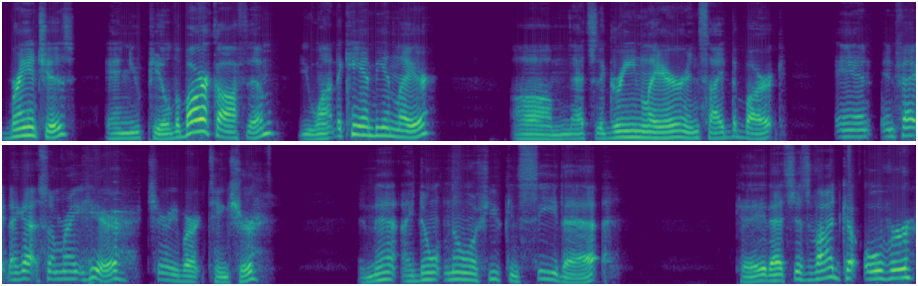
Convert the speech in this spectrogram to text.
branches and you peel the bark off them. You want the cambium layer. Um, that's the green layer inside the bark. And in fact, I got some right here, cherry bark tincture. And that, I don't know if you can see that. Okay, that's just vodka over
